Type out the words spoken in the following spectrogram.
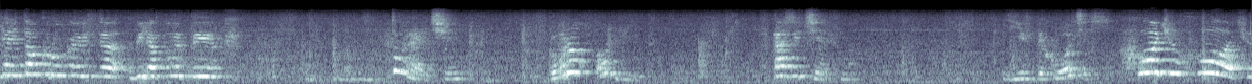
я і так рухаюся біля плити. До речі, скоро обід. Скажи чесно, їсти хочеш? Хочу, хочу.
